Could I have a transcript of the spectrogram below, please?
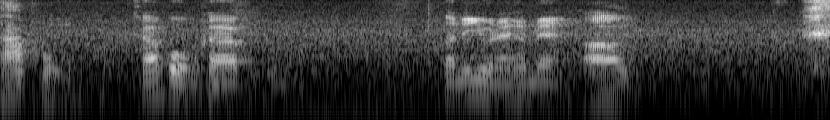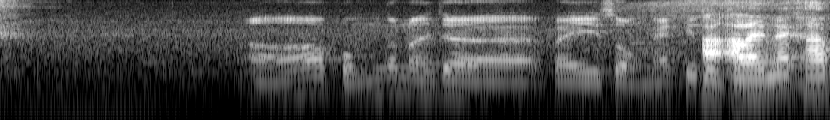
ครับผมครับผมครับ ตอนนี้อยู่ไหนครับเนี่ยเอ่ออ๋อผมกำลังจะไปส่งแม็กที่อะอะไรนะครับ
